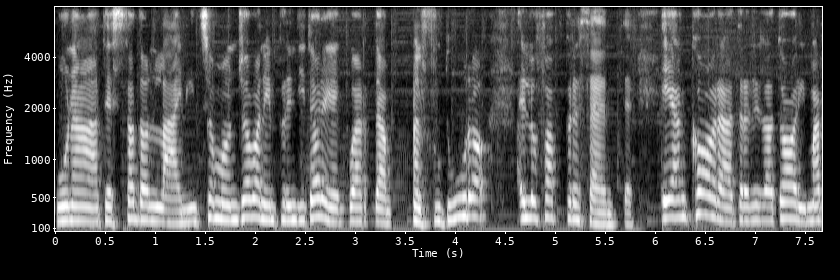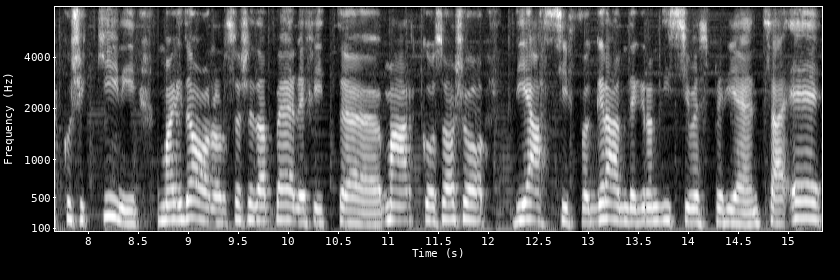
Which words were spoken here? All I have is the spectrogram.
una testata online, insomma un giovane imprenditore che guarda al futuro e lo fa presente. E ancora tra i relatori Marco Cecchini, McDonald's, Società Benefit, eh, Marco, socio di Assif, grande, grandissima esperienza, e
